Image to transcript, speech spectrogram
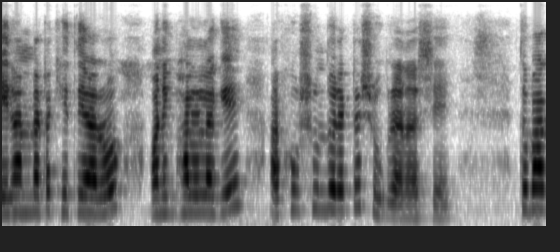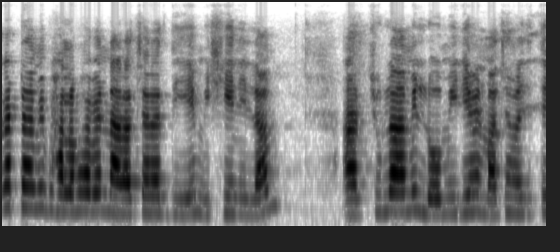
এই রান্নাটা খেতে আরও অনেক ভালো লাগে আর খুব সুন্দর একটা সুগ্রান আসে। তো বাগারটা আমি ভালোভাবে নাড়াচাড়া দিয়ে মিশিয়ে নিলাম। আর চুলা আমি লো মিডিয়ামের মাঝামাঝিতে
